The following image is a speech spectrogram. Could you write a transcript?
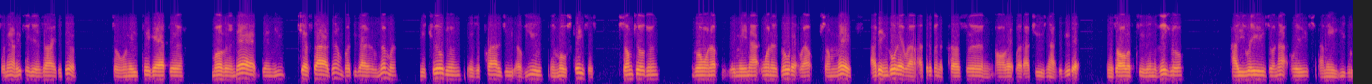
so now they figure it's all right to do. So when they take after mother and dad, then you chastise them, but you got to remember your children is a prodigy of you in most cases. Some children growing up, they may not want to go that route. Some may. I didn't go that route. I could have been a cusser and all that, but I choose not to do that. And it's all up to the individual how you raised or not raised. I mean, you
